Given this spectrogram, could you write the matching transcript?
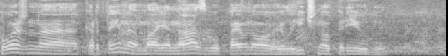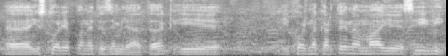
Кожна картина має назву певного геологічного періоду е, історії планети Земля. Так? І, і кожна картина має свій вік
